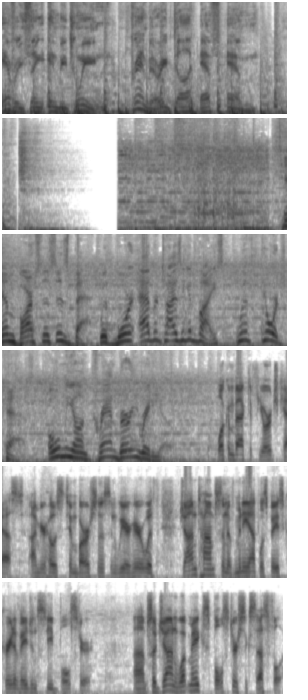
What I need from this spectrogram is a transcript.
everything in between. Cranberry.fm. Tim Barsness is back with more advertising advice with Fjorgecast, only on Cranberry Radio. Welcome back to Fjorgecast. I'm your host, Tim Barsness, and we are here with John Thompson of Minneapolis based creative agency Bolster. Um, so, John, what makes Bolster successful?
